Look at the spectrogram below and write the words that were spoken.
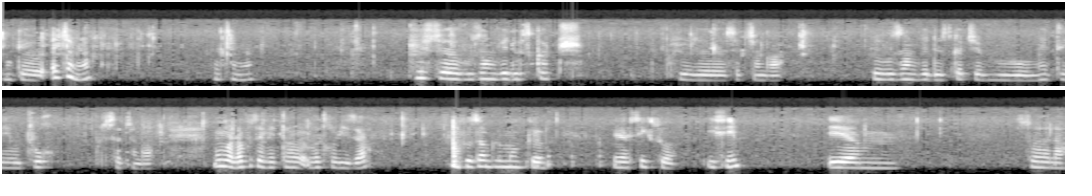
Donc euh, elle tient bien. Plus euh, vous enlevez de scotch, plus ça tiendra. Plus vous enlevez de scotch et vous mettez autour, plus ça tiendra. Donc voilà, vous avez votre viseur. Il faut simplement que l'élastique soit ici et soit là.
